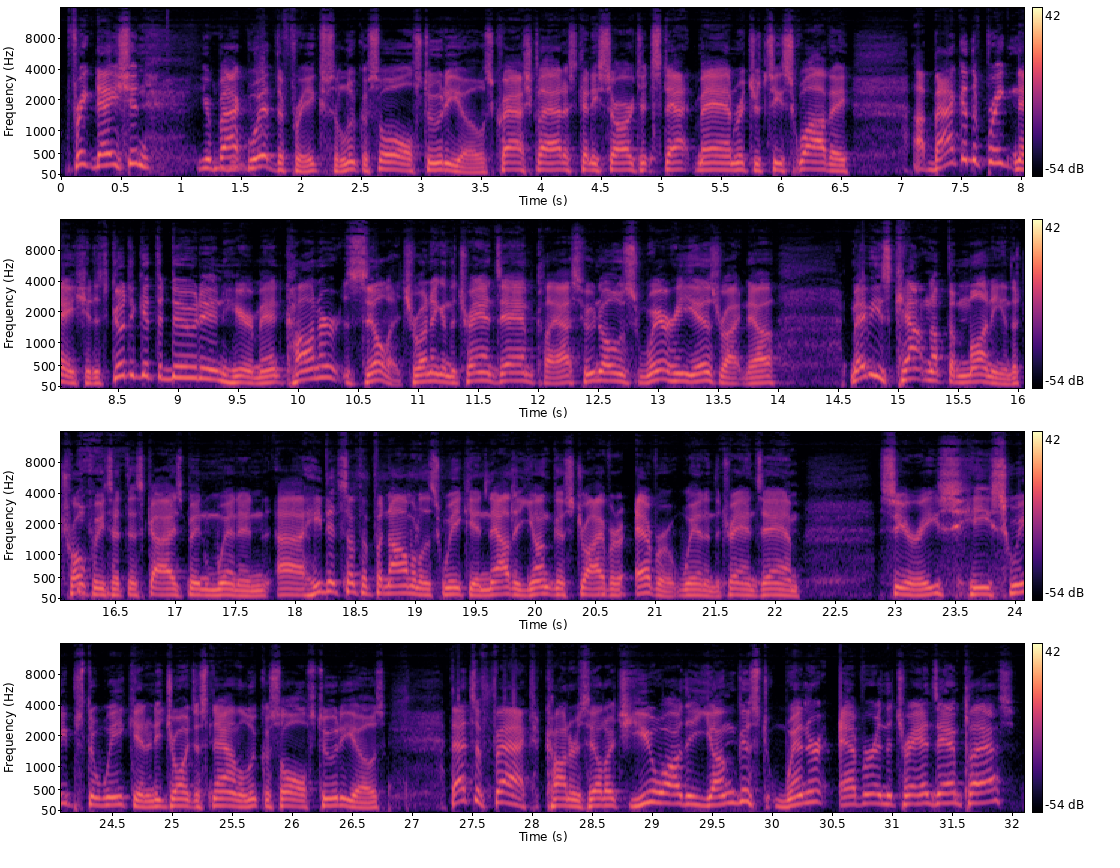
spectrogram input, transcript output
Freak Nation, you're back with the Freaks, the Lucas Oil Studios. Crash Gladys, Kenny Sargent, Statman, Richard C. Suave. Uh, back in the Freak Nation. It's good to get the dude in here, man. Connor Zilisch, running in the Trans Am class. Who knows where he is right now? Maybe he's counting up the money and the trophies that this guy's been winning. Uh, he did something phenomenal this weekend. Now the youngest driver ever win in the Trans Am series. He sweeps the weekend and he joins us now in the Lucas Oil Studios. That's a fact, Connor Zilisch. You are the youngest winner ever in the Trans Am class.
